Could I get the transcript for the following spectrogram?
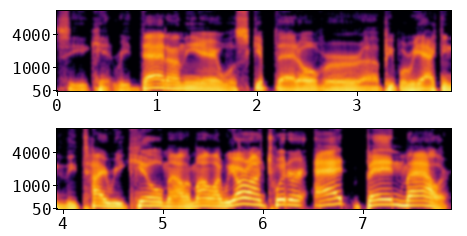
See, you can't read that on the air. We'll skip that over. Uh, people reacting to the Tyreek Hill Maller monologue. We are on Twitter at Ben Maller.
